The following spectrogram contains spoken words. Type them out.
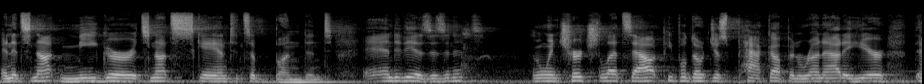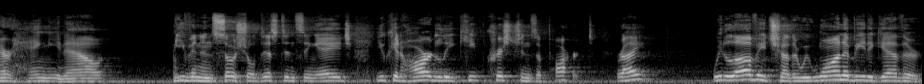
And it's not meager, it's not scant, it's abundant. And it is, isn't it? I mean, when church lets out, people don't just pack up and run out of here, they're hanging out even in social distancing age, you can hardly keep Christians apart, right? We love each other, we want to be together.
